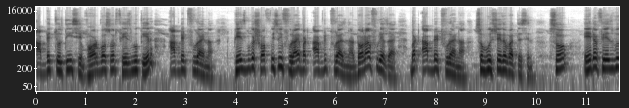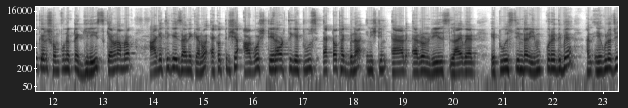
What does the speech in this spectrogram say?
আপডেট চলতেইছে। ভর বছর ফেসবুকের আপডেট ফুরায় না। ফেসবুকে সব কিছুই ফুরায় বাট আপডেট ফুরায় না। ডলার ফুরে যায় বাট আপডেট ফুরায় না। সো বুঝতেই তো পারতেছেন। সো এটা ফেসবুকের সম্পূর্ণ একটা গিলিস কেননা আমরা আগে থেকেই জানি কেন, একত্রিশে আগস্টের পর থেকে টুলস একটাও থাকবে না। Instream ad ad on reels live ad এই টুলস তিনটা রিমুভ করে দিবে। অ্যান্ড এগুলো যে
